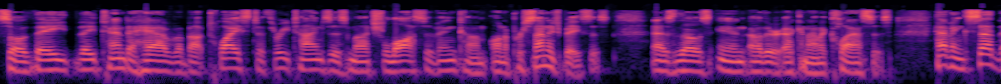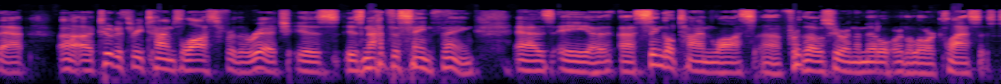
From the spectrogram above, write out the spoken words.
So they they tend to have about twice to three times as much loss of income on a percentage basis as those in other economic classes. Having said that, uh, a two to three times loss for the rich is is not the same thing as a, a, a single time loss uh, for those who are in the middle or the lower classes.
